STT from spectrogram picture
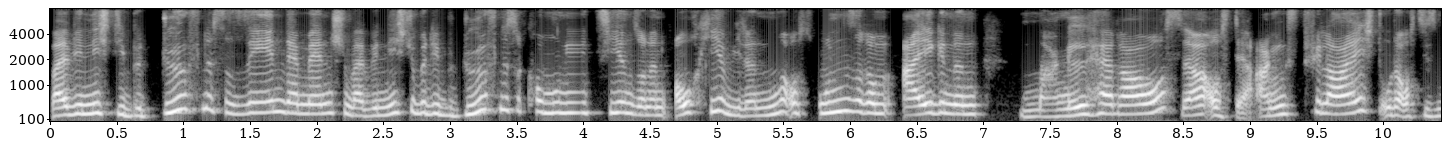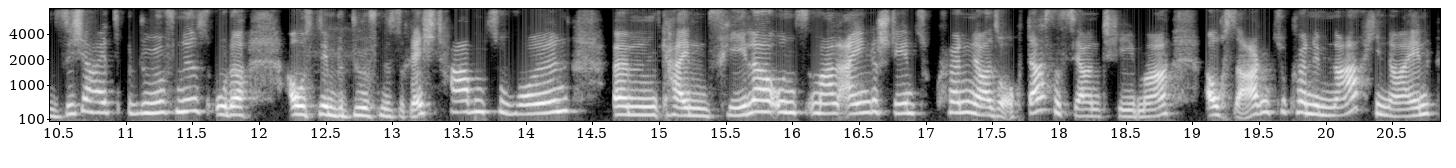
weil wir nicht die Bedürfnisse sehen der Menschen, weil wir nicht über die Bedürfnisse kommunizieren, sondern auch hier wieder nur aus unserem eigenen Mangel heraus, ja, aus der Angst vielleicht oder aus diesem Sicherheitsbedürfnis oder aus dem Bedürfnis, Recht haben zu wollen, ähm, keinen Fehler uns mal eingestehen zu können. Ja, also auch das ist ja ein Thema, auch sagen zu können im Nachhinein,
